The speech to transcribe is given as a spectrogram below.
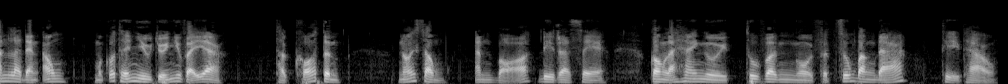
Anh là đàn ông mà có thể nhiều chuyện như vậy à? Thật khó tin. Nói xong, anh bỏ đi ra xe, còn lại hai người Thu Vân ngồi phịch xuống băng đá, thì thào.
